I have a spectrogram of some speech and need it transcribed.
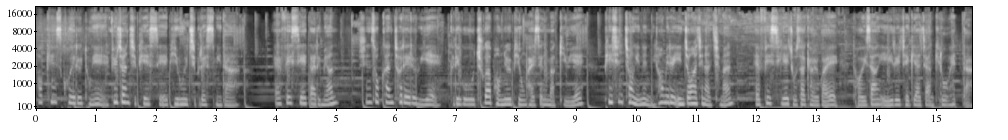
퍼킨스 코일을 통해 퓨전 GPS에 비용을 지불했습니다. FAC에 따르면 신속한 처리를 위해 그리고 추가 법률 비용 발생을 막기 위해 피신청인은 혐의를 인정하진 않지만 FEC의 조사 결과에 더 이상 이의를 제기하지 않기로 했다.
